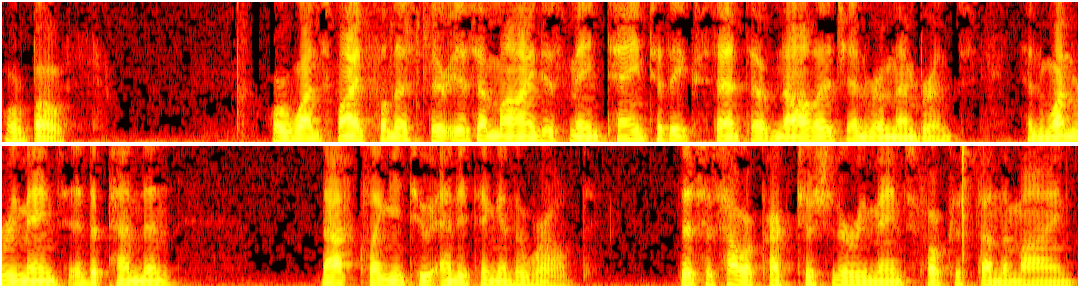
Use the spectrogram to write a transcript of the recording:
or both. Or one's mindfulness, there is a mind, is maintained to the extent of knowledge and remembrance, and one remains independent, not clinging to anything in the world. This is how a practitioner remains focused on the mind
